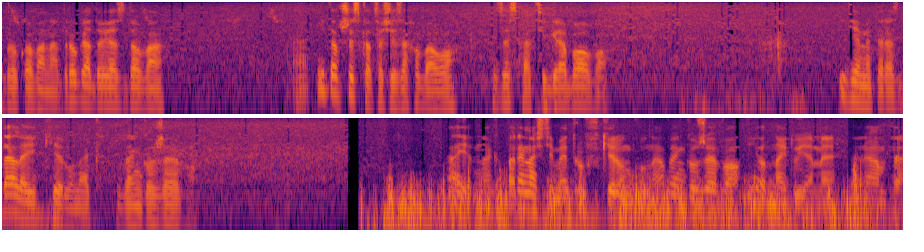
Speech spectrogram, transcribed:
Brukowana droga dojazdowa. E, I to wszystko, co się zachowało ze stacji Grabowo. Idziemy teraz dalej, kierunek Węgorzewo. A jednak paręnaście metrów w kierunku na Węgorzewo i odnajdujemy rampę.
